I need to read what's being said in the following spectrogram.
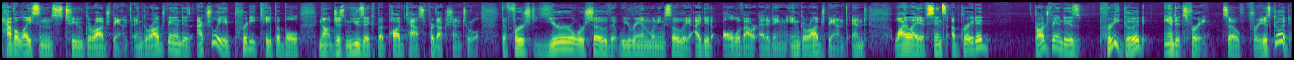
have a license to GarageBand. And GarageBand is actually a pretty capable, not just music, but podcast production tool. The first year or so that we ran Winning Slowly, I did all of our editing in GarageBand. And while I have since upgraded, GarageBand is pretty good and it's free. So free is good.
